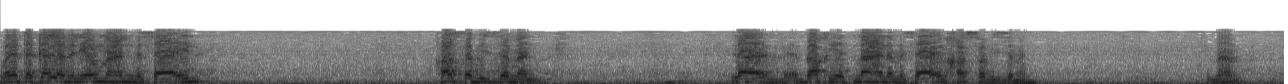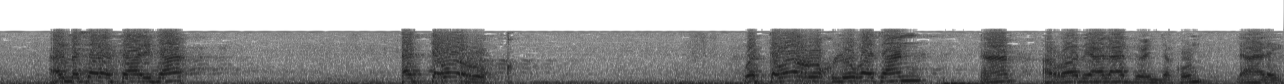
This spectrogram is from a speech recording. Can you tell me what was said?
ونتكلم اليوم عن مسائل خاصة بالزمن. لا بقيت معنا مسائل خاصة بالزمن. تمام؟ المسألة الثالثة التورق. والتورق لغة نعم الرابعة العد عندكم لا عليك.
